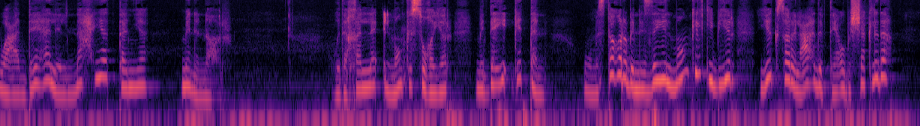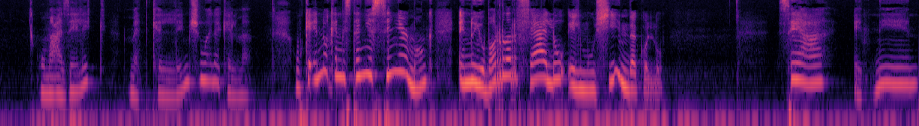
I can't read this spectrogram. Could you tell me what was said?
وعداها للناحية التانية من النهر. وده خلى ال monk الصغير متضايق جدا ومستغرب إن إزاي ال monk الكبير يكسر العهد بتاعه بالشكل ده. ومع ذلك ما تكلمش ولا كلمة. وكأنه كان مستني ال senior monk إنه يبرر فعله المشين ده كله. ساعة اتنين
